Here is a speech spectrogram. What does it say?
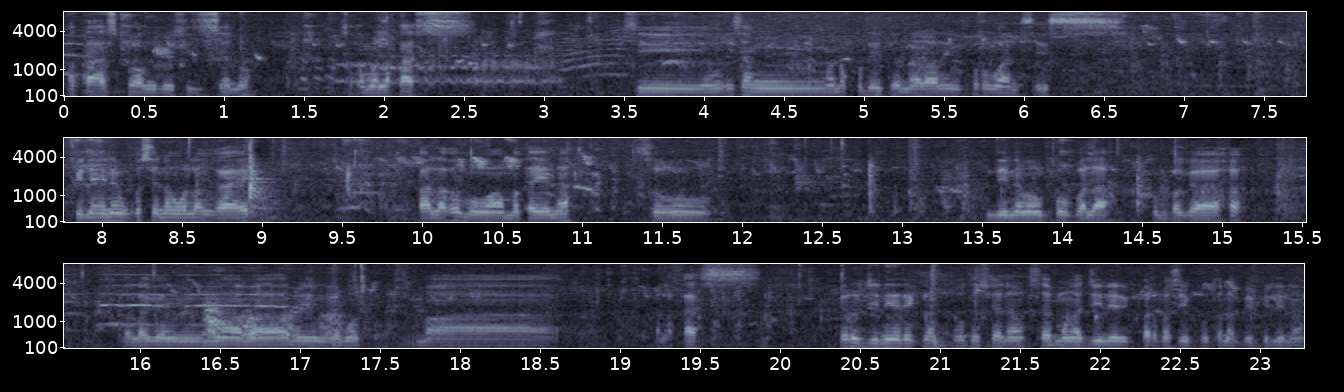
mataas po ang dosage siya, no? Saka malakas. Kasi yung isang manok ko dito, nararing performance is pinainom ko siya ng walang kain. Akala ko mamamatay na. So, hindi naman po pala. Kumbaga, talagang ma, ano yung gamot, ma, malakas. Pero generic lang po to siya, no? Sa mga generic pharmacy po to nabibili, no?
